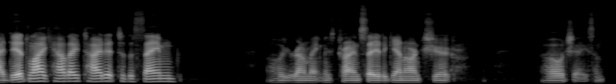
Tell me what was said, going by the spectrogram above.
I did like how they tied it to the same. Oh, you're going to make me try and say it again, aren't you? Oh, Jason.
